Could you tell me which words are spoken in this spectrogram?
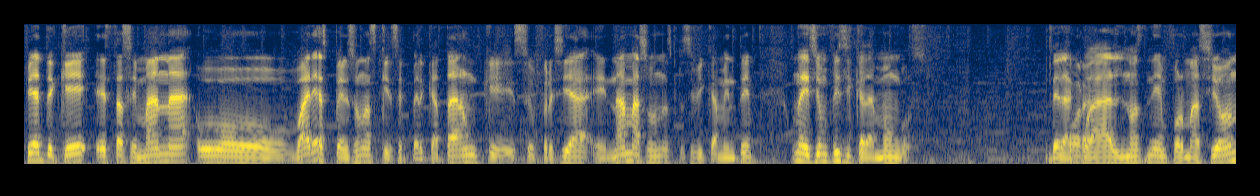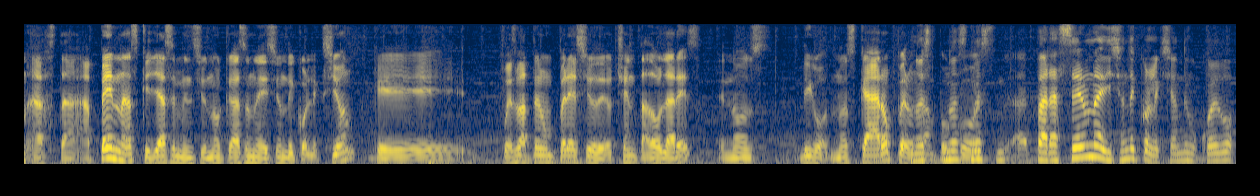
fíjate que esta semana hubo varias personas que se percataron que se ofrecía en Amazon específicamente una edición física de Among Us. De la Ora. cual no tenía información hasta apenas que ya se mencionó que va a ser una edición de colección que pues va a tener un precio de 80 dólares. Eh, No es- digo, no es caro, pero no es- tampoco no es- no es- para hacer una edición de colección de un juego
